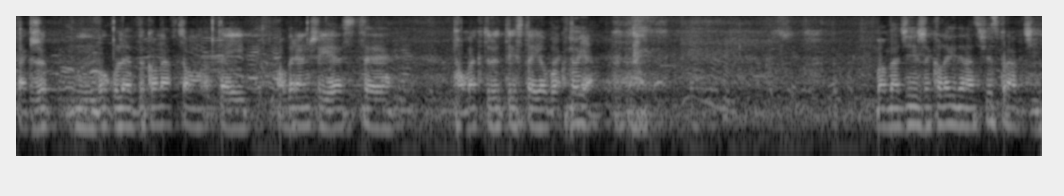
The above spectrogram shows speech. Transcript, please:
Także mm, w ogóle wykonawcą tej obręczy jest e, Tomek, który tutaj stoi obok Tak, to mnie. ja. Mam nadzieję, że kolejny raz się sprawdzi.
